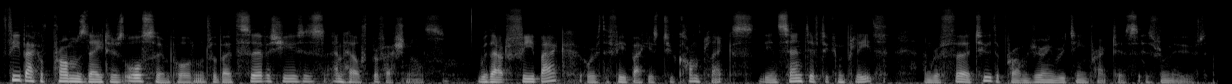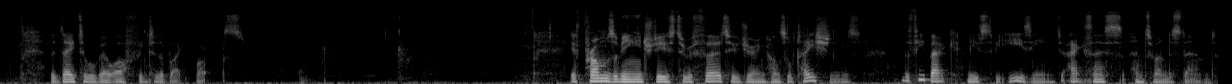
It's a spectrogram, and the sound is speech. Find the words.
Feedback of PROMs data is also important for both service users and health professionals. Without feedback, or if the feedback is too complex, the incentive to complete and refer to the PROM during routine practice is removed. The data will go off into the black box. If PROMs are being introduced to refer to during consultations, the feedback needs to be easy to access and to understand.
